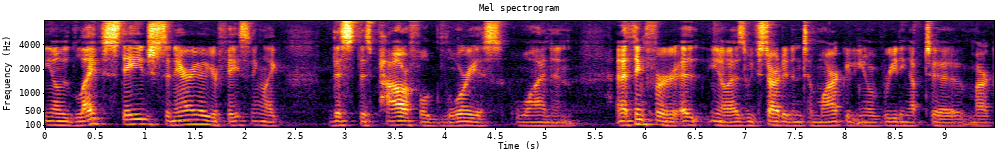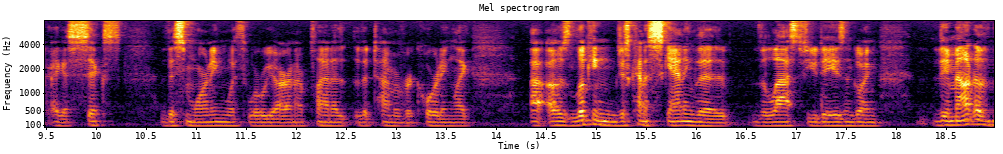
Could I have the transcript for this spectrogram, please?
you know life stage scenario you're facing like this this powerful glorious one and and I think for uh, you know as we've started into Mark, you know, reading up to Mark, I guess six this morning with where we are in our plan at the time of recording, like I, I was looking, just kind of scanning the the last few days and going, the amount of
